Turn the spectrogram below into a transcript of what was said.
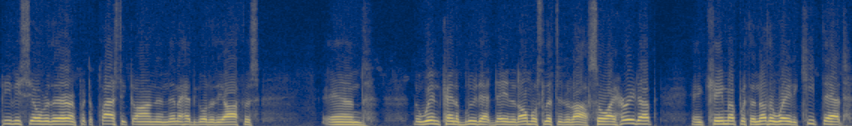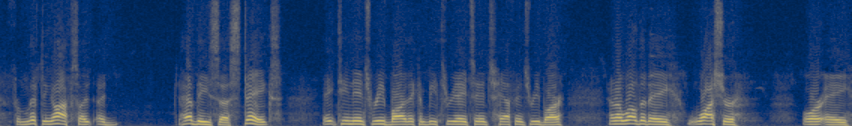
PVC over there and put the plastic on and then I had to go to the office and the wind kind of blew that day and it almost lifted it off. So I hurried up and came up with another way to keep that from lifting off. So I, I have these uh, stakes, 18 inch rebar, they can be 3 8 inch, half inch rebar, and I welded a washer or a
